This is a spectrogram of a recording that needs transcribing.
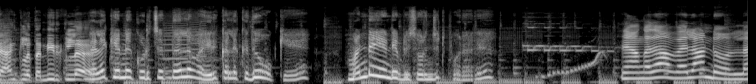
டேங்க்ல தண்ணி இருக்குல்ல? விளக்கு என்ன குடிச்சதுனால வயிறு கலக்குது ஓகே மண்டை ஏன்டி இப்படி சொரிஞ்சிட்டு போறாரு? நாங்க தான் விளாண்டோம்ல.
